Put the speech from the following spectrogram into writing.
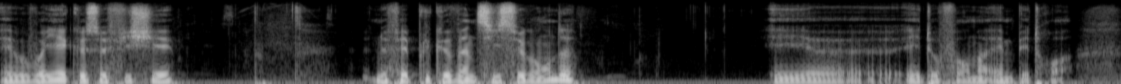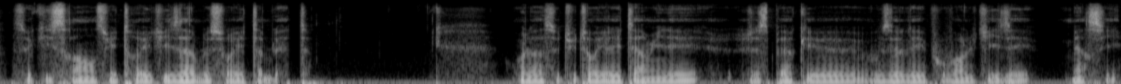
Et vous voyez que ce fichier ne fait plus que 26 secondes et euh, est au format MP3, ce qui sera ensuite réutilisable sur les tablettes. Voilà, ce tutoriel est terminé. J'espère que vous allez pouvoir l'utiliser. Merci.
